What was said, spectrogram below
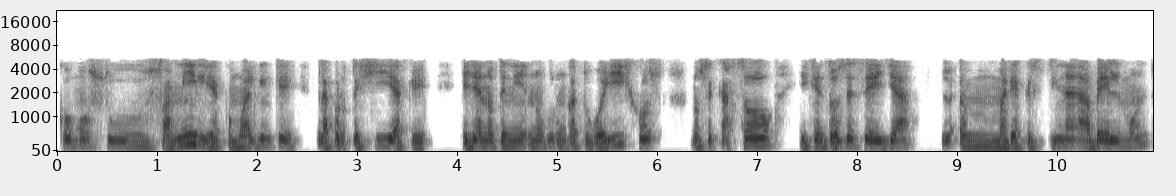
como su familia, como alguien que la protegía, que ella no tenía, nunca tuvo hijos, no se casó y que entonces ella, um, María Cristina Belmont,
